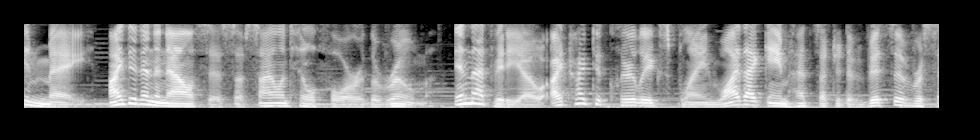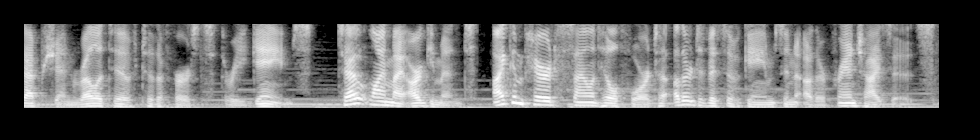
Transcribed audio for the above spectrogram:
in May, I did an analysis of Silent Hill 4 The Room. In that video, I tried to clearly explain why that game had such a divisive reception relative to the first three games. To outline my argument, I compared Silent Hill 4 to other divisive games in other franchises.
